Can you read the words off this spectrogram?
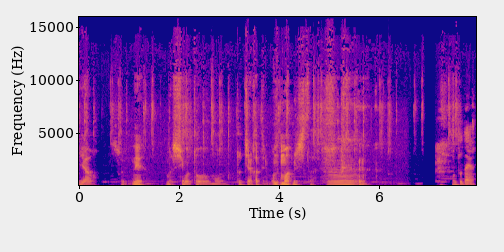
いや、それね、まあ仕事もどちらかってるものもあるしさ、うん。本当だよ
